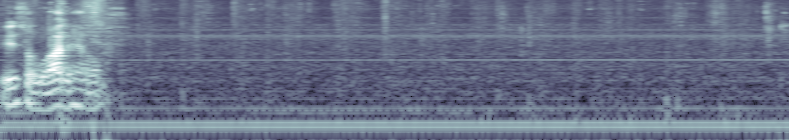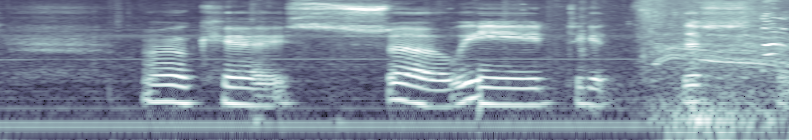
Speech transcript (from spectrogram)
There's a lot of health. Okay, so we need to get this thing.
